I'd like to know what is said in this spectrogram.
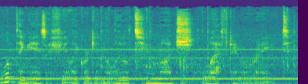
One thing is, I feel like we're getting a little too much left and right.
